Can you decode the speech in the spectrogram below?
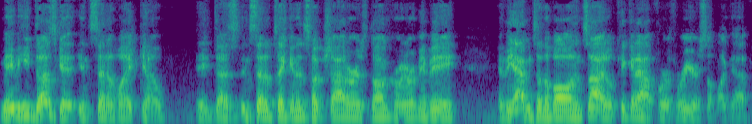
maybe he does get instead of like you know he does instead of taking his hook shot or his dunk or whatever it may be. If he happens to the ball inside, he'll kick it out for a three or something like that.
